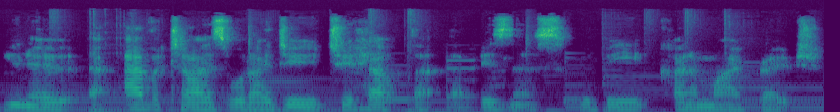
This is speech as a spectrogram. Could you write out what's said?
you know advertise what I do to help that that business? Would be kind of my approach.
